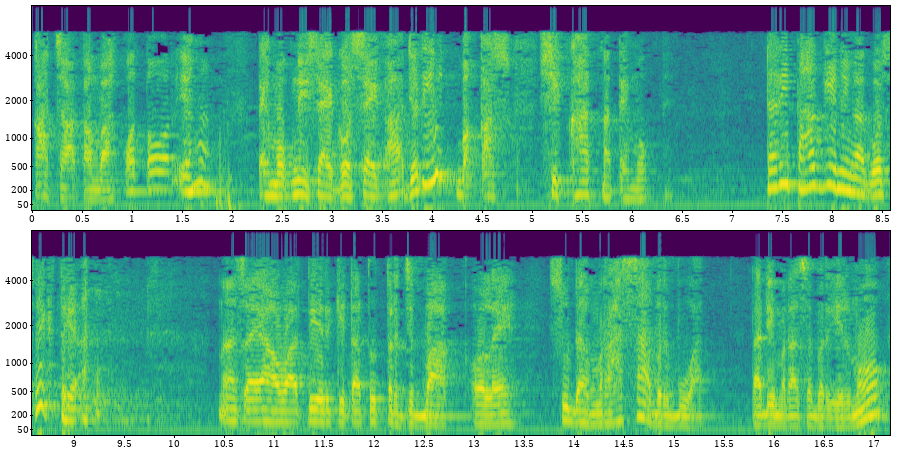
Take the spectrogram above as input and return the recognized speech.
Kaca tambah kotor ya. Tembok nih saya gosek. Ah, jadi bekas sikat na tembok. Dari pagi nih nggak gosek tuh ya. Nah saya khawatir kita tuh terjebak oleh sudah merasa berbuat. Tadi merasa berilmu,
